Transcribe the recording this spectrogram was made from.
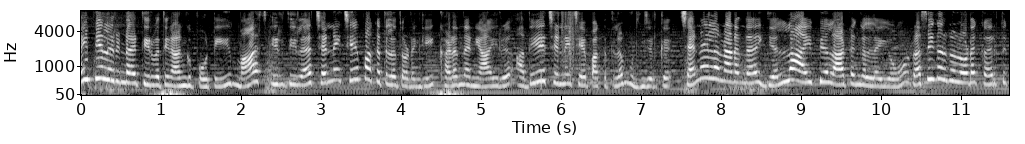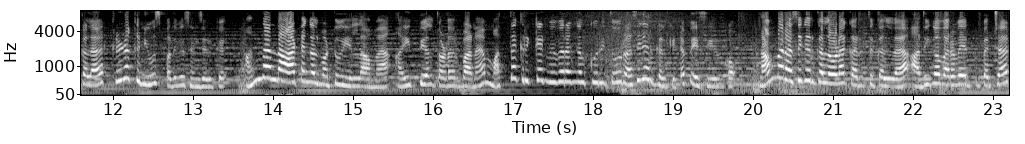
ஐபிஎல் இரண்டாயிரத்தி இருபத்தி நான்கு போட்டி மார்ச் இறுதியில சென்னை சேப்பாக்கத்துல தொடங்கி கடந்த ஞாயிறு அதே சென்னை சேப்பாக்கத்துல முடிஞ்சிருக்கு. சென்னையில நடந்த எல்லா ஐபிஎல் ஆட்டங்கள்லயும் ரசிகர்களோட கருத்துக்களை கிழக்கு நியூஸ் பதிவு செஞ்சிருக்கு. அந்தந்த ஆட்டங்கள் மட்டும் இல்லாம ஐபிஎல் தொடர்பான மத்த கிரிக்கெட் விவரங்கள் குறித்தும் ரசிகர்கள் கிட்ட பேசியிருக்கோம். நம்ம ரசிகர்களோட கருத்துக்கள்ல அதிக வரவேற்பு பெற்ற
